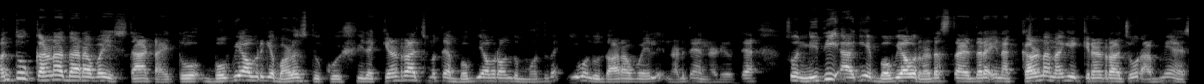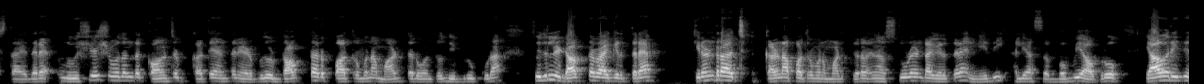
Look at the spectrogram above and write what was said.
ಅಂತೂ ಕನ್ನಡ ಧಾರಾವಾಹಿ ಸ್ಟಾರ್ಟ್ ಆಯಿತು. ಭವ್ಯ ಅವರಿಗೆ ಬಹಳಷ್ಟು ಖುಷಿ. ಇದೆ. ಕಿರಣ್ ರಾಜ್ ಮತ್ತೆ ಭವ್ಯ ಅವರ ಒಂದು ಮದುವೆ ಈ ಒಂದು ಧಾರಾವಾಹಿಯಲ್ಲಿ ನಡೆದ ನಡೆಯುತ್ತೆ. ಸೊ ನಿಧಿ ಆಗಿ ಭವ್ಯ ಅವರು ನಡೆಸ್ತಾ ಇದ್ದಾರೆ. ಇನ್ನು ಕರ್ಣನಾಗಿ ಕಿರಣ್ ರಾಜ್ ಅವರು ಅಭಿನಯಿಸ್ತಾ ಇದ್ದಾರೆ. ಒಂದು ವಿಶೇಷವಾದಂತ ಕಾನ್ಸೆಪ್ಟ್ ಕತೆ ಅಂತಾನೆ ಹೇಳ್ಬೋದು. ಡಾಕ್ಟರ್ ಪಾತ್ರವನ್ನ ಮಾಡ್ತಾ ಇರುವಂತದ್ದು ಇಬ್ರು ಕೂಡ. ಸೊ ಇದರಲ್ಲಿ ಡಾಕ್ಟರ್ ಆಗಿರ್ತಾರೆ. ಕಿರಣ್ ರಾಜ್ ಕರ್ಣ ಪಾತ್ರವನ್ನು ಮಾಡ್ತಿದ್ದಾರೆ ಸ್ಟೂಡೆಂಟ್ ಆಗಿರ್ತಾರೆ ನಿಧಿ ಅಲಿಯಾಸ್ ಭವ್ಯ ಅವರು. ಯಾವ ರೀತಿ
